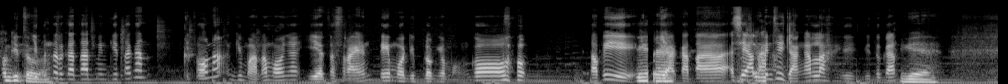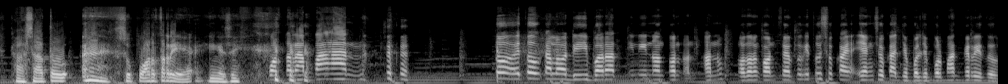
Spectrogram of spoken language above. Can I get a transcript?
oh gitu ya bener kata admin kita kan, itu anak gimana maunya? Iya terserah ente mau diblok ya monggo. Tapi Iya. ya kata si admin sih janganlah gitu kan. iya salah satu supporter ya iya nggak sih Supporter apaan? tuh itu kalau di ibarat ini nonton anu nonton konser tuh itu suka yang suka jebol-jebol pagar itu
